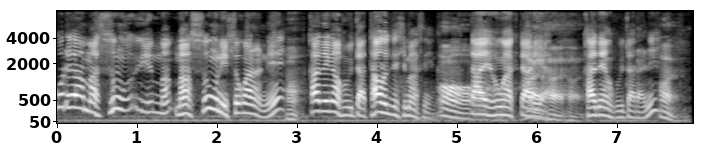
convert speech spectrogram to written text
これはまっすぐままっすぐにしとかなね、はあ、風が吹いたら倒れてしまいません台風が来たり、はいはいはい、風が吹いたらね、はい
